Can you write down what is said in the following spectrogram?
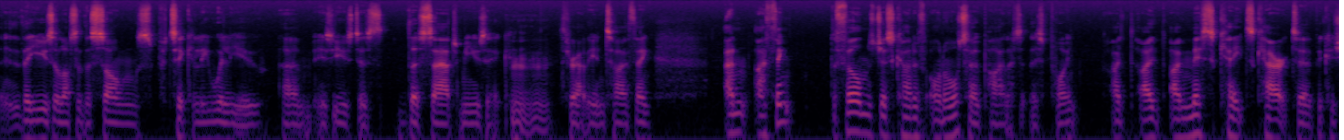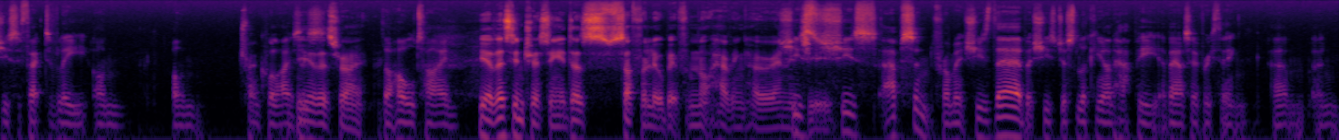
they use a lot of the songs, particularly "Will You" um, is used as the sad music Mm-mm. throughout the entire thing, and I think the film's just kind of on autopilot at this point. I, I, I miss Kate's character because she's effectively on on tranquilizers Yeah, that's right. the whole time. Yeah, that's interesting. It does suffer a little bit from not having her energy. She's she's absent from it. She's there, but she's just looking unhappy about everything, um, and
